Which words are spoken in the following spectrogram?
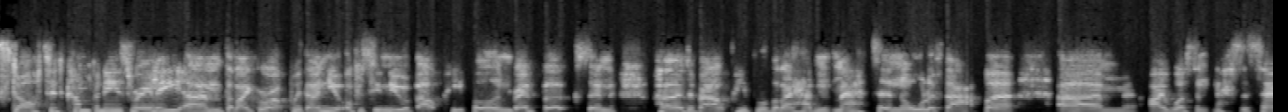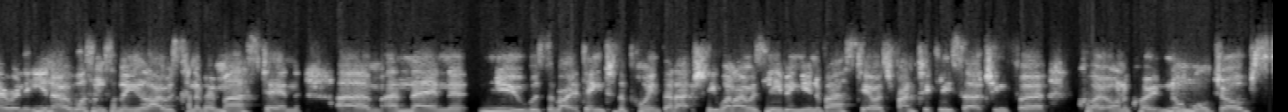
started companies really um, that I grew up with. I knew obviously knew about people and read books and heard about people that I hadn't met and all of that, but um, I wasn't necessarily, you know, it wasn't something that I was kind of immersed in um, and then knew was the right thing to the point that actually when I was leaving university, I was frantically searching for quote unquote normal jobs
